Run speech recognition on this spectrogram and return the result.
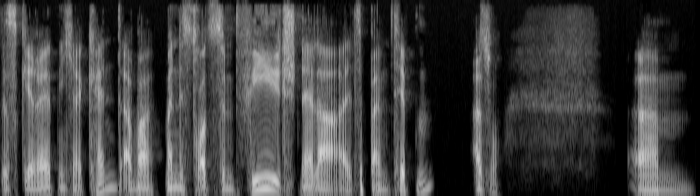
das Gerät nicht erkennt, aber man ist trotzdem viel schneller als beim Tippen. Also ähm,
